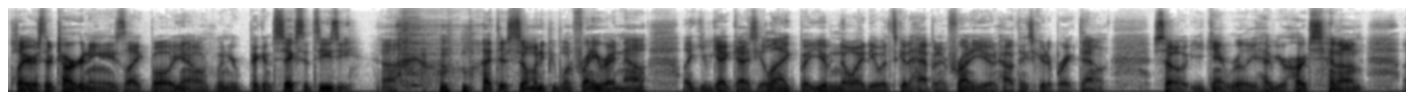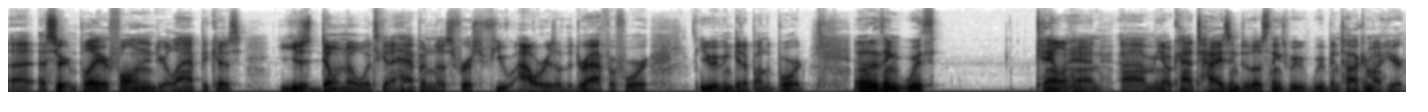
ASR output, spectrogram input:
players they're targeting, and he's like, "Well, you know, when you're picking six, it's easy." Uh, but there's so many people in front of you right now. Like you've got guys you like, but you have no idea what's going to happen in front of you and how things are going to break down. So you can't really have your heart set on uh, a certain player falling into your lap because you just don't know what's going to happen in those first few hours of the draft before you even get up on the board. Another thing with Callahan, um, you know, kind of ties into those things we, we've been talking about here.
